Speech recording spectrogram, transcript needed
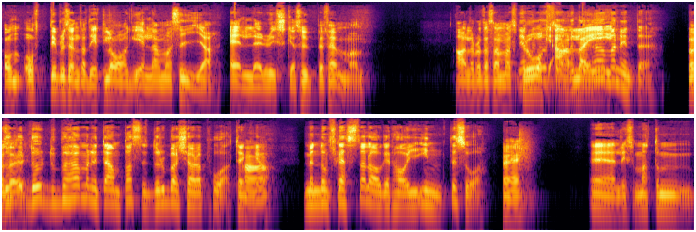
om 80% av ditt lag är La Masia eller ryska superfemman. Alla pratar samma Ja, språk, då alla är... Då, då, då behöver man inte anpassa sig, då är det bara att köra på, tänker Ja. jag. Men de flesta lagen har ju inte så. Nej. Eh, liksom att de,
